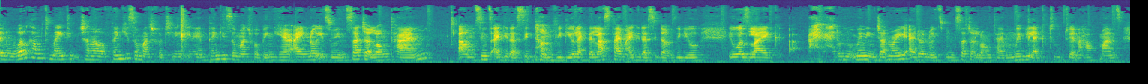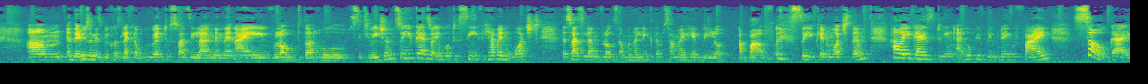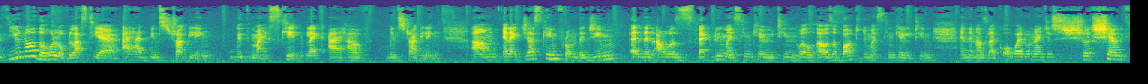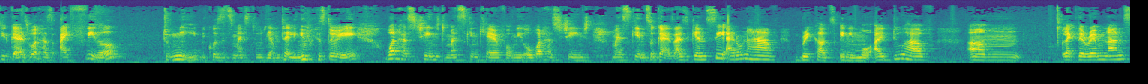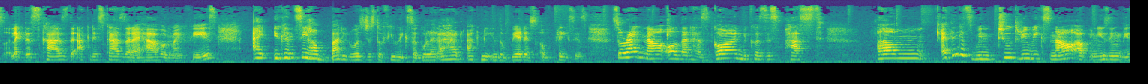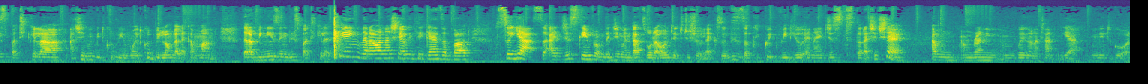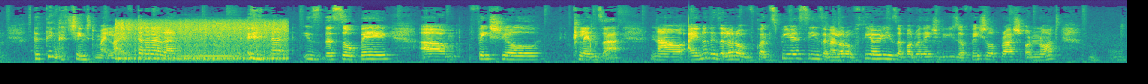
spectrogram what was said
and welcome to my youtube channel. Thank you so much for tuning in and thank you so much for being here. I know it's been such a long time um, since i did a sit down video. Like the last time i did a sit down video it was like I, I don't know maybe in january? I don't know. It's been such a long time maybe like two two and a half months um, and the reason is because like we went to swaziland and then i vlogged that whole situation. So you guys were able to see if you haven't watched the swaziland vlogs i'm gonna link them somewhere here below above so you can watch them. How are you guys doing? I hope you've been doing fine. So guys you know the whole of last year i had been struggling with my skin. Like i have been struggling. Um, and i just came from the gym and then i was like doing my skincare routine. Well i was about to do my skincare routine and then i was like oh why don't i just sh share with you guys what has i feel to me because it's my story i'm telling you my story what has changed my skincare for me or what has changed my skin. So guys as you can see i don't have breakouts anymore. I do have um like the remnants like the scars the acne scars that i have on my face I you can see how bad it was just a few weeks ago. Like I had acne in the weirdest of places. So right now all that has gone because this past um I think it's been two three weeks now I've been using this particular actually maybe it could be more it could be longer like a month that I've been using this particular thing that I want to share with you guys about. So yeah so I just came from the gym and that's what I wanted to show. Like so this is a quick quick video and I just thought I should share I'm I'm running I'm going on a turn yeah we need to go on. The thing that changed my life is the Sorbet um, facial cleanser. Now i know there's a lot of conspiracies and a lot of theories about whether you should use a facial brush or not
